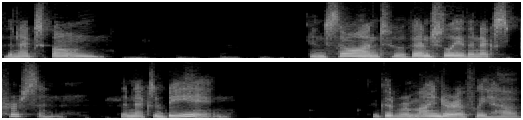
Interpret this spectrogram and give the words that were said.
to the next bone, and so on to eventually the next person, the next being. A good reminder if we have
